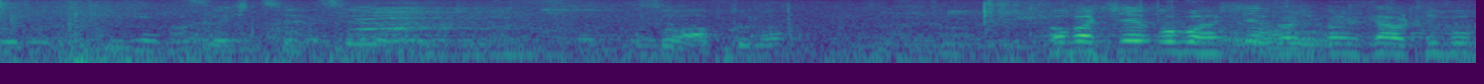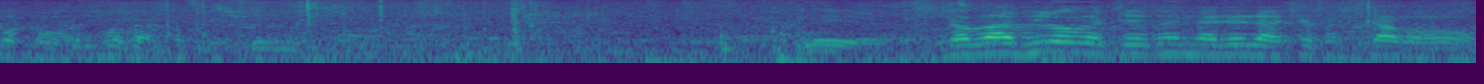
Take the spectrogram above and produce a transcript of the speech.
16 Zähler. So, Abdullah? Popatrzcie, popatrzcie, zobaczcie, popatrzcie. Dobra, biuro będzie na ryle się poskawało.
